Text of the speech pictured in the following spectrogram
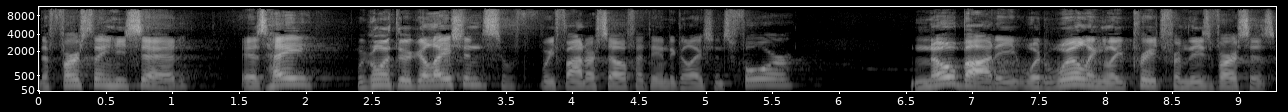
The first thing he said is, "Hey, we're going through Galatians. We find ourselves at the end of Galatians 4. Nobody would willingly preach from these verses.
